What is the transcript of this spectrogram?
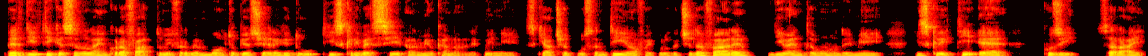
per dirti che se non l'hai ancora fatto mi farebbe molto piacere che tu ti iscrivessi al mio canale, quindi schiaccia il pulsantino, fai quello che c'è da fare, diventa uno dei miei iscritti e così sarai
